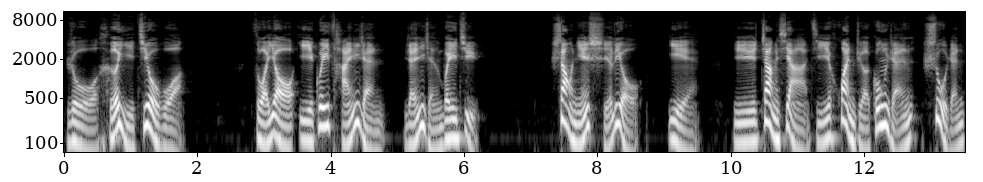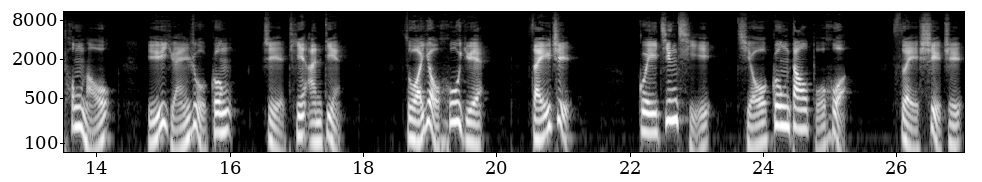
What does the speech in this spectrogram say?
汝何以救我？左右已归残忍，人人畏惧。少年十六，夜与帐下及患者工人数人通谋，于园入宫，至天安殿。左右呼曰：“贼至！”归惊起，求弓刀不获，遂释之。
